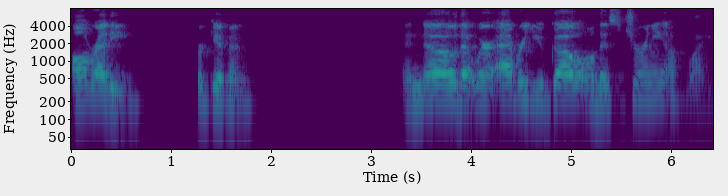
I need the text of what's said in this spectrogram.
already forgiven. And know that wherever you go on this journey of life,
